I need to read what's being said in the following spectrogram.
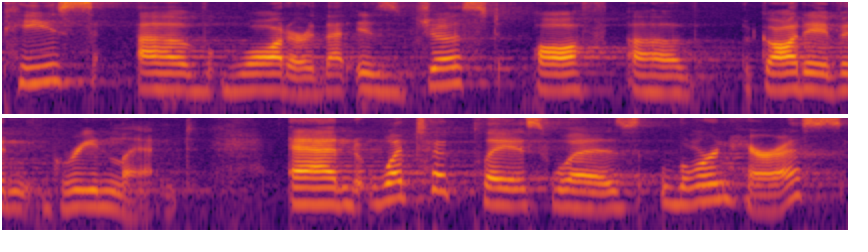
piece of water that is just off of Godhavn, Greenland. And what took place was Lawren Harris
